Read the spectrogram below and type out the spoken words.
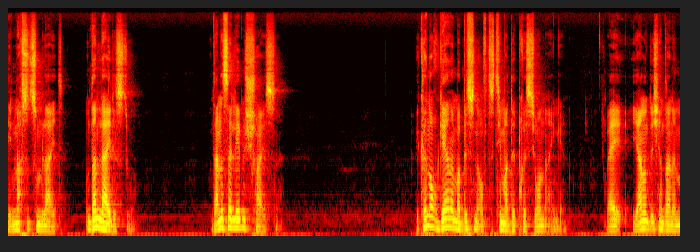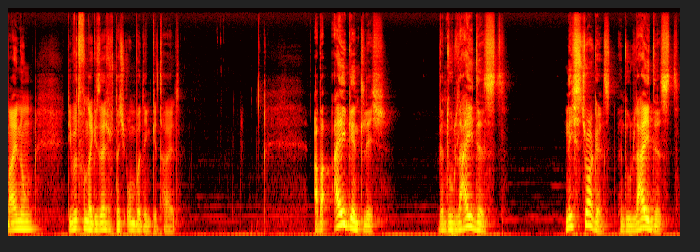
den machst du zum Leid. Und dann leidest du. Und dann ist dein Leben scheiße. Wir können auch gerne mal ein bisschen auf das Thema Depression eingehen. Weil Jan und ich haben da eine Meinung, die wird von der Gesellschaft nicht unbedingt geteilt. Aber eigentlich, wenn du leidest, nicht strugglest, wenn du leidest,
